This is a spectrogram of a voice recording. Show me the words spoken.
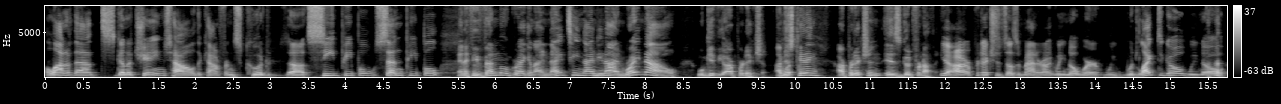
a lot of that's going to change how the conference could uh, seed people, send people. And if you Venmo Greg and I 1999 right now, we'll give you our prediction. I'm just kidding. Our prediction is good for nothing. Yeah, our predictions doesn't matter. Right? We know where we would like to go. We know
